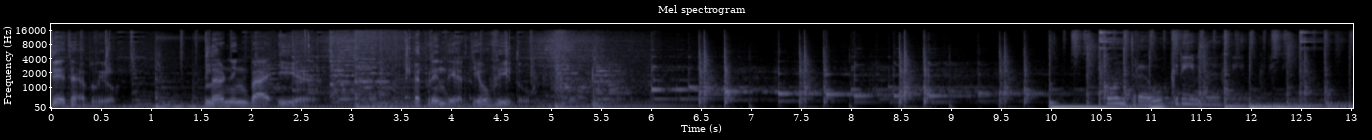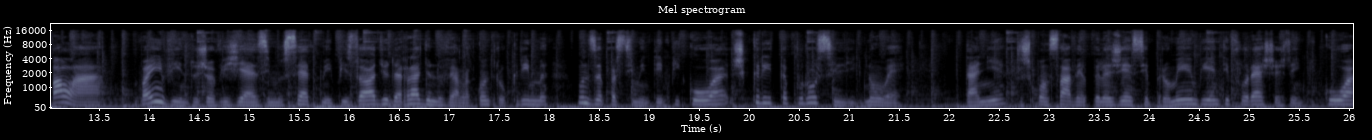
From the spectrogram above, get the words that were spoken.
DW Learning by Ear Aprender de ouvido Contra o crime. Olá, bem-vindos ao 27 episódio da radionovela Contra o Crime, um desaparecimento em Picoa, escrita por Ursilig Noé. Tânia, responsável pela Agência para o Meio Ambiente e Florestas de Empicoa,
